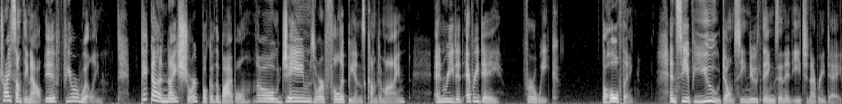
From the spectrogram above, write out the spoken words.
try something out if you're willing. Pick a nice short book of the Bible. Oh, James or Philippians come to mind. And read it every day for a week. The whole thing and see if you don't see new things in it each and every day.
